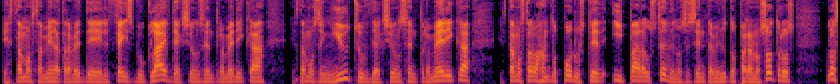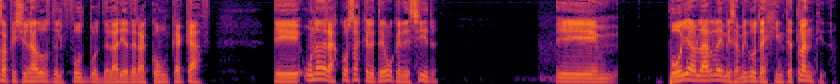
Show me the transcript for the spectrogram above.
estamos también a través del Facebook Live de Acción Centroamérica, estamos en YouTube de Acción Centroamérica. Estamos trabajando por usted y para usted en los 60 minutos para nosotros, los aficionados del fútbol del área de la CONCACAF. Eh, una de las cosas que le tengo que decir, eh, voy a hablarle de mis amigos de Agente Atlántida.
